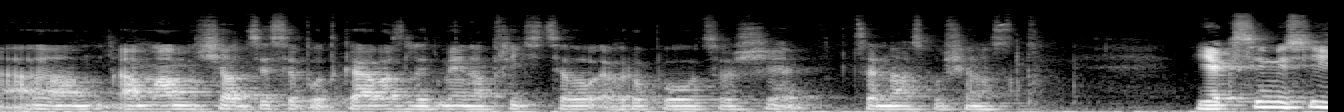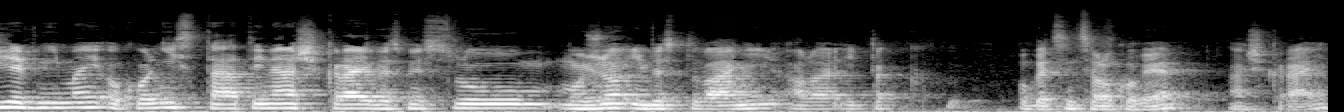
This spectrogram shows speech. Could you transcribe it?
a, a mám šanci se potkávat s lidmi napříč celou Evropou, což je cenná zkušenost. Jak si myslíš, že vnímají okolní státy náš kraj ve smyslu možno investování, ale i tak obecně celkově, náš kraj?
